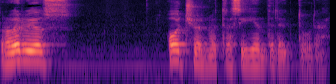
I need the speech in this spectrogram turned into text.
Proverbios 8 es nuestra siguiente lectura.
